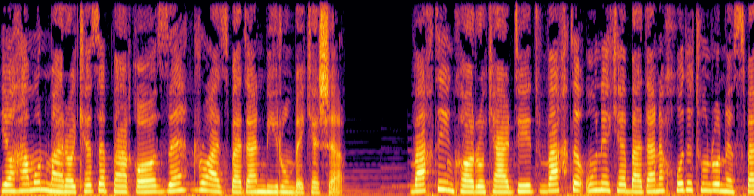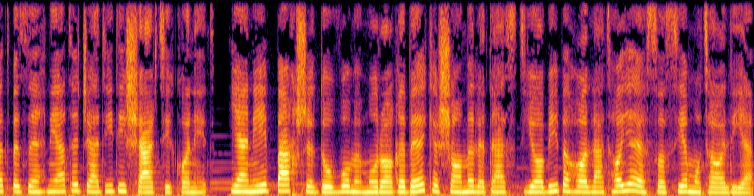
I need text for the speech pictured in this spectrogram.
یا همون مراکز بقا ذهن رو از بدن بیرون بکشه. وقتی این کار رو کردید وقت اونه که بدن خودتون رو نسبت به ذهنیت جدیدی شرطی کنید. یعنی بخش دوم مراقبه که شامل دستیابی به حالتهای احساسی متعالیه.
